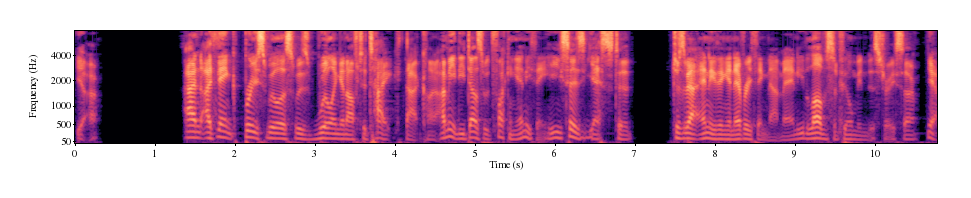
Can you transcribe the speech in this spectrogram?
yeah. And I think Bruce Willis was willing enough to take that kind of. I mean, he does with fucking anything. He says yes to just about anything and everything. That man, he loves the film industry. So yeah.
